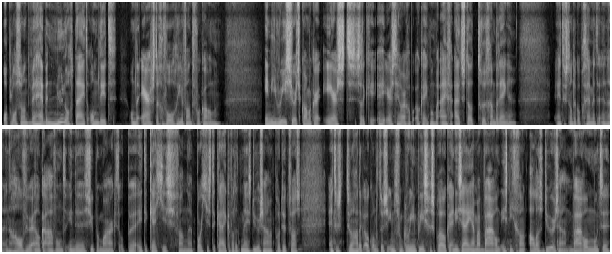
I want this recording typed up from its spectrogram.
oplossen, want we hebben nu nog tijd om dit, om de ergste gevolgen hiervan te voorkomen. In die research kwam ik er eerst, zat ik eerst heel erg op, oké, ik moet mijn eigen uitstoot terug gaan brengen. En toen stond ik op een gegeven moment een, een half uur elke avond in de supermarkt op eh, etiketjes van eh, potjes te kijken wat het meest duurzame product was. En toen, toen had ik ook ondertussen iemand van Greenpeace gesproken en die zei, ja, maar waarom is niet gewoon alles duurzaam? Waarom moeten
